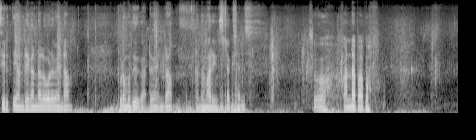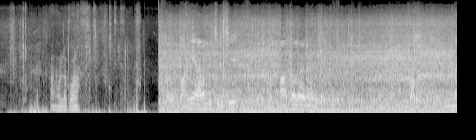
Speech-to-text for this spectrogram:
சிறுத்தை ஒன்றே கண்டால் ஓட வேண்டாம். புறமுதுகு காட்ட வேண்டாம். அந்த மாதிரி இன்ஸ்ட்ரக்ஷன்ஸ் ஸோ கண்டா பார்ப்போம். அங்கே உள்ளே போகலாம் பனி ஆரம்பிச்சிருச்சு. பார்த்தாலே விளங்குது என்ன?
